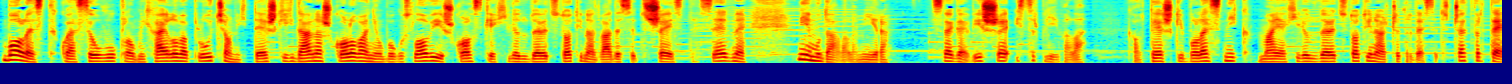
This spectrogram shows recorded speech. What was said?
Bolest koja se uvukla u Mihajlova pluća onih teških dana školovanja u Bogosloviji školske 1926-7 nije mu davala mira. Svega je više iscrpljivala. Kao teški bolesnik, maja 1944.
